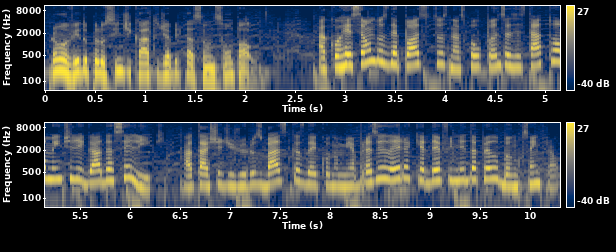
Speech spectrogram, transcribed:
promovido pelo Sindicato de Habitação de São Paulo. A correção dos depósitos nas poupanças está atualmente ligada à Selic, a taxa de juros básicas da economia brasileira que é definida pelo Banco Central.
